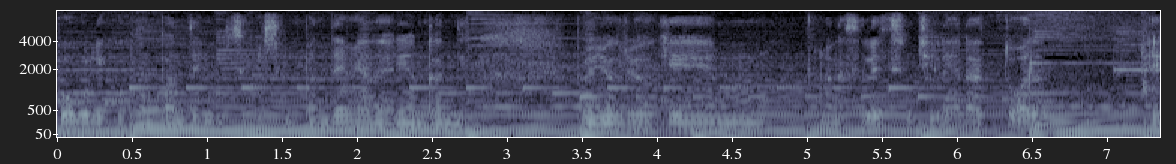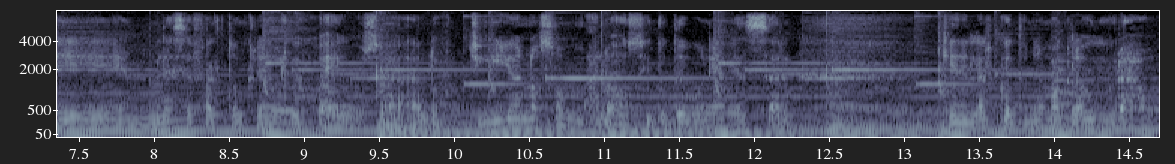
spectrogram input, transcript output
público, con pandemia o sin pandemia, deberían rendir. Pero yo creo que mm, a la selección chilena actual eh, le hace falta un creador de juego. O sea, los chiquillos no son malos. Si tú te ponías a pensar que en el arco tenemos a Claudio Bravo,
